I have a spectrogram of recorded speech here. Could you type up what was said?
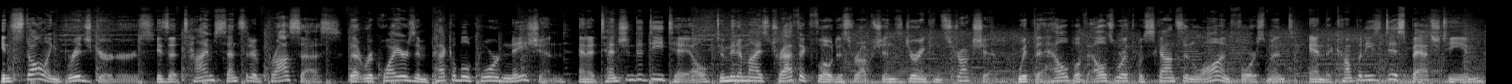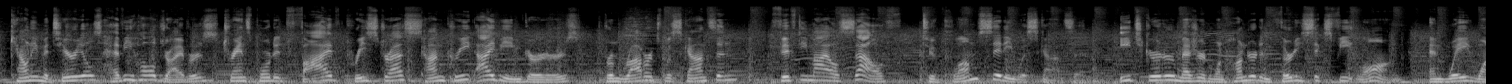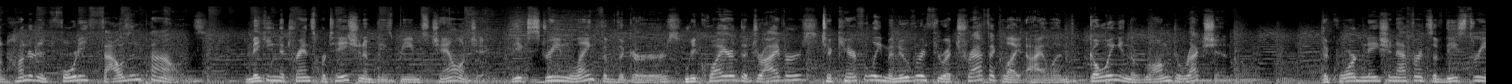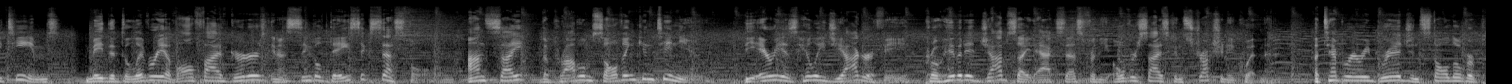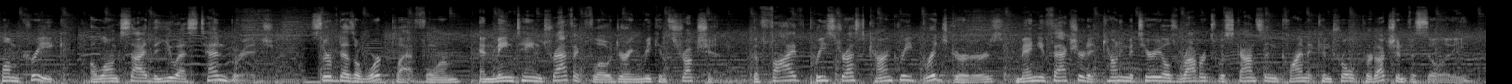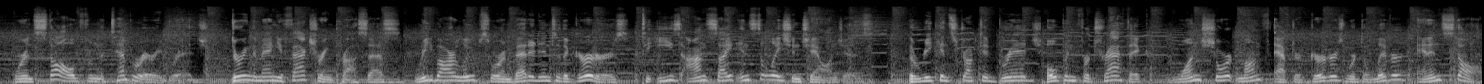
Installing bridge girders is a time sensitive process that requires impeccable coordination and attention to detail to minimize traffic flow disruptions during construction. With the help of Ellsworth, Wisconsin law enforcement and the company's dispatch team, County Materials heavy haul drivers transported five pre stress concrete I beam girders from Roberts, Wisconsin, 50 miles south to Plum City, Wisconsin. Each girder measured 136 feet long and weighed 140,000 pounds, making the transportation of these beams challenging. The extreme length of the girders required the drivers to carefully maneuver through a traffic light island going in the wrong direction. The coordination efforts of these three teams made the delivery of all five girders in a single day successful. On site, the problem solving continued. The area's hilly geography prohibited job site access for the oversized construction equipment. A temporary bridge installed over Plum Creek alongside the US 10 bridge served as a work platform and maintained traffic flow during reconstruction. The five pre-stressed concrete bridge girders, manufactured at County Materials Roberts, Wisconsin climate controlled production facility, were installed from the temporary bridge. During the manufacturing process, rebar loops were embedded into the girders to ease on-site installation challenges. The reconstructed bridge opened for traffic one short month after girders were delivered and installed.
